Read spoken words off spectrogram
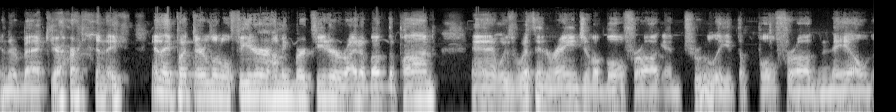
in their backyard and they and they put their little feeder hummingbird feeder right above the pond and it was within range of a bullfrog and truly the bullfrog nailed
